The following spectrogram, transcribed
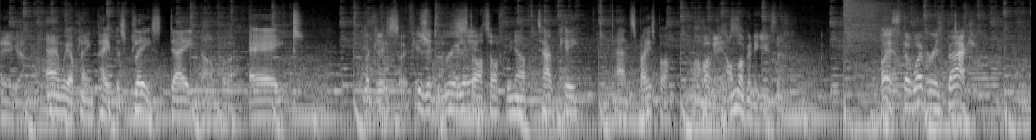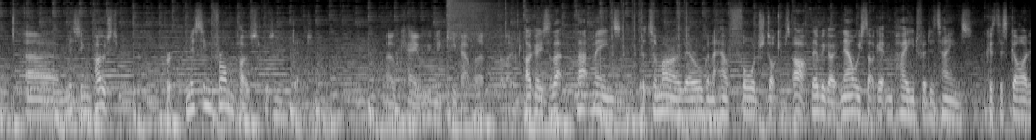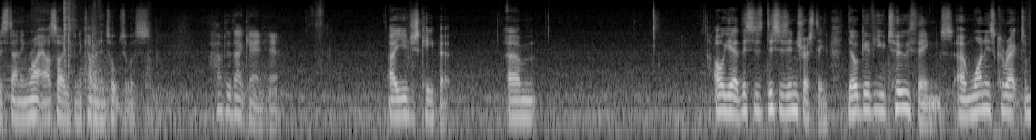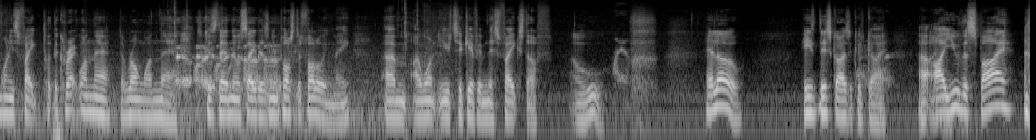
There you go. and we are playing Papers, Please, day number eight. Okay, so if you is just it wanna really? start off, we now have the tab key and spacebar. I'm I'm not gonna use that. Yes, the weather is back. Uh, missing post, Pr- missing from post, presumed dead. Okay, we're gonna keep out the below. Okay, so that that means that tomorrow they're all going to have forged documents. Ah, there we go. Now we start getting paid for detains because this guard is standing right outside. He's going to come in and talk to us. How did that get in here? Uh, you just keep it. Um, oh yeah, this is this is interesting. They'll give you two things. Um, one is correct and one is fake. Put the correct one there, the wrong one there, because then they'll say there's an imposter following me. Um, I want you to give him this fake stuff. Oh, Hello. He's this guy's a good guy. Uh, are you the spy?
